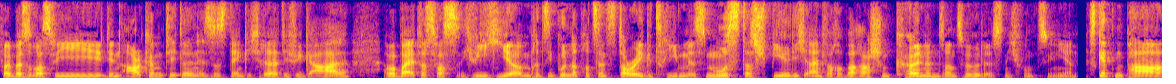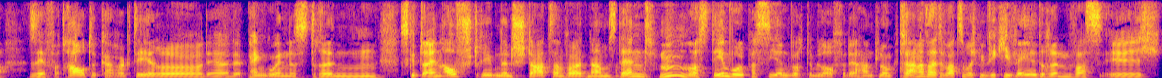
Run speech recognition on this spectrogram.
Weil bei sowas wie den Arkham-Titeln ist es, denke ich, relativ egal. Aber bei etwas, was wie hier im Prinzip 100% Story getrieben ist, muss das Spiel dich einfach überraschen können, sonst würde es nicht funktionieren. Es gibt ein paar sehr vertraute Charaktere, der, der Penguin ist drin, es gibt einen aufstrebenden Staatsanwalt namens Dent, hm, was dem wohl passieren wird im Laufe der Handlung. Auf der anderen Seite war zum Beispiel Vicky Vale drin, was ich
